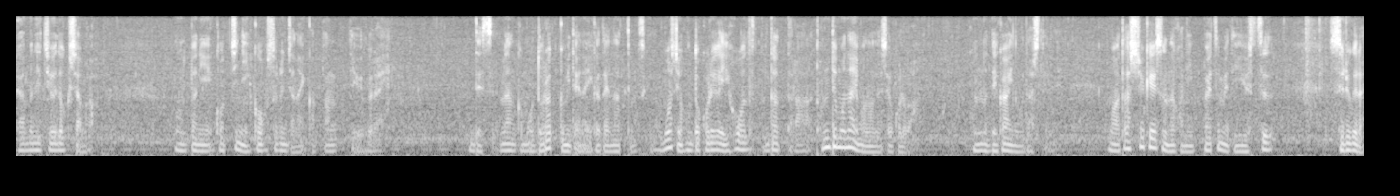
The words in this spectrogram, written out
ラムネ中毒者は、本当にこっちに移行するんじゃないかなっていうぐらいです。なんかもうドラッグみたいな言い方になってますけど、もし本当これが違法だったら、とんでもないものですよ、これは。こんなでかいのを出してね。もうアタッシュケースの中にいっぱい詰めて輸出するぐらい、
